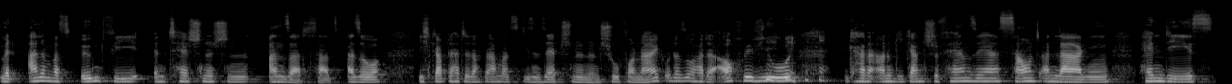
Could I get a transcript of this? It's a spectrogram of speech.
mit allem, was irgendwie einen technischen Ansatz hat. Also ich glaube, der hatte doch damals diesen selbstschnürenden Schuh von Nike oder so, hat er auch reviewed. Keine Ahnung, gigantische Fernseher, Soundanlagen, Handys,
